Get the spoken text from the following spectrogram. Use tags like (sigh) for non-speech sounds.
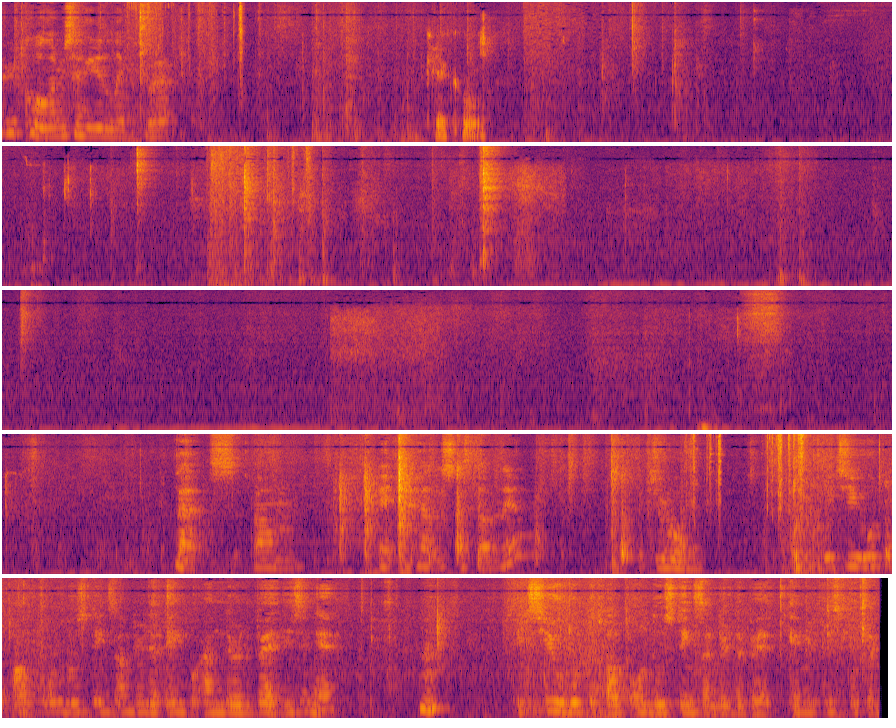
Okay, cool. Let me send you the link to it. Okay, cool. That's um, it has a thumbnail. Jerome, it's you who took out all those things under the table, under the bed, isn't it? You who took out all those things under the bed. Can you please put them?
